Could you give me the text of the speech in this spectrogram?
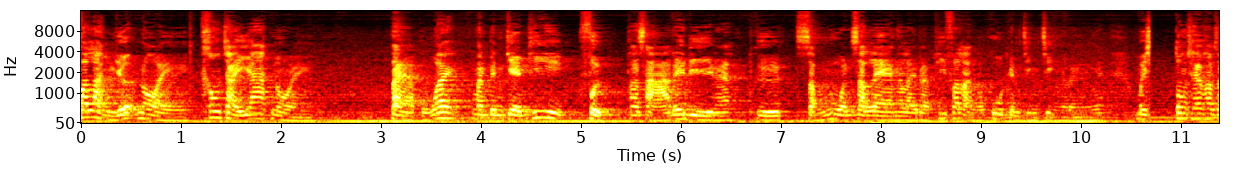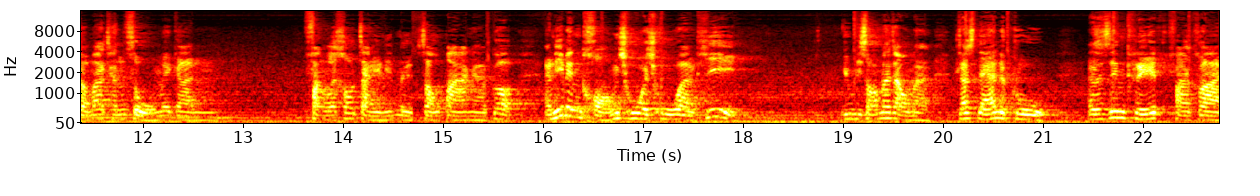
ฝรั่งเยอะหน่อย เข้าใจยากหน่อย แต่ผมว่ามันเป็นเกมที่ฝึกภาษาได้ดีนะ คือสำนวนสแลงอะไรแบบที่ฝรั่งเขาพูดกันจริง ๆ อะไรอย่างเงี้ยไม่ต้องใช้ความสามารถชั้นสูงในการ ฟังและเข้าใจนิดนึงเซาปานะครับก็อันนี้เป็นของชัวร์ๆที่ Ubisoft น่าจะเอามา Just Dance The Crew Assassin's Creed Far Cry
